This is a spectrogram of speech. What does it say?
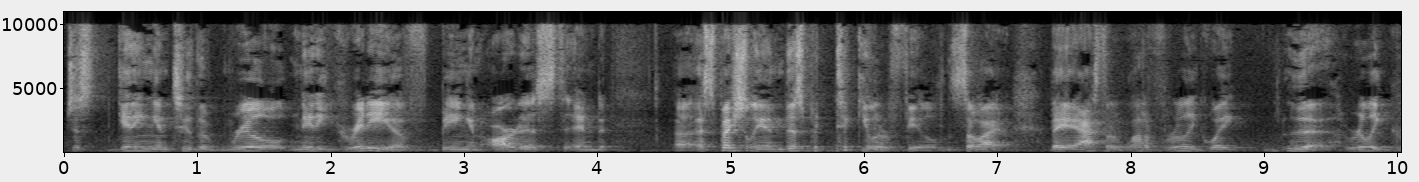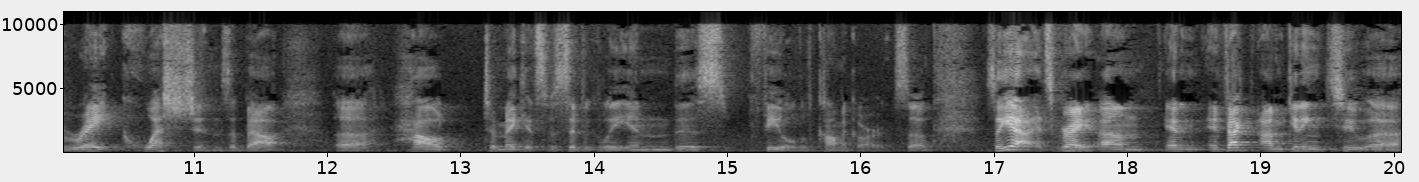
just getting into the real nitty gritty of being an artist and. Uh, especially in this particular field, and so I they asked a lot of really great, ugh, really great questions about uh, how to make it specifically in this field of comic art. So, so yeah, it's great. Um, and in fact, I'm getting to uh,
